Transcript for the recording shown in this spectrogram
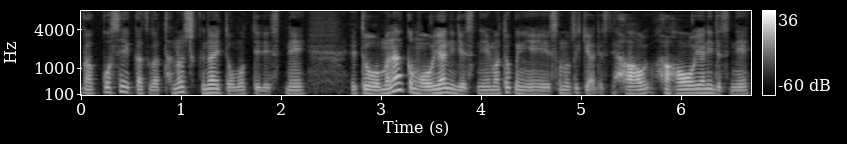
学校生活が楽しくないと思ってですねえっとまあ、なんかもう親にですね、まあ、特にその時はですね母親にですね、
